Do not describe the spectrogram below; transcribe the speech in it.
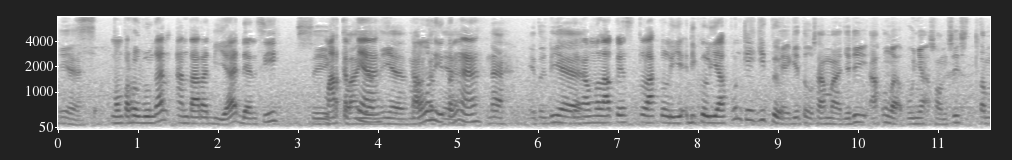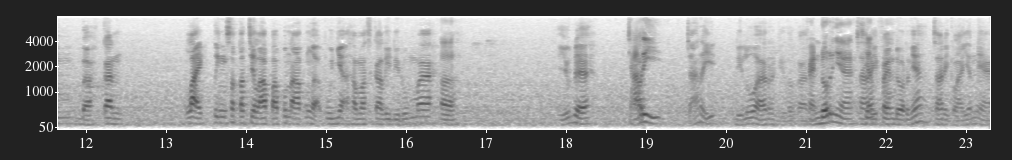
iya. S- memperhubungkan antara dia dan si Si Marketnya. klien, iya, Kamu di tengah. Nah, itu yang dia. kamu lakuin setelah kuliah di kuliah pun kayak gitu Kayak gitu sama. Jadi aku nggak punya sound system, bahkan lighting sekecil apa pun aku nggak punya sama sekali di rumah. Eh, Ya udah, cari cari di luar gitu kan. vendornya Cari siapa? vendornya, cari kliennya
